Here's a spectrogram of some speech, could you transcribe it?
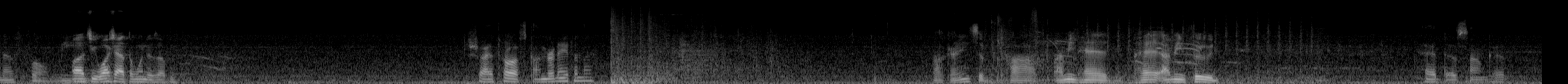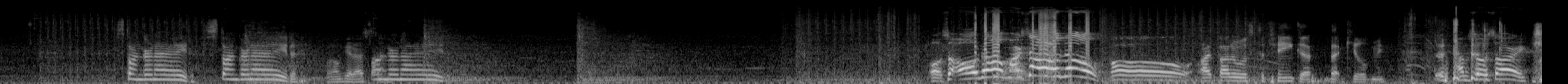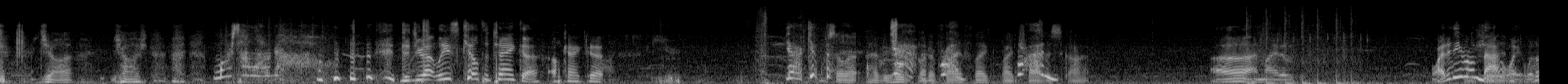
enough for me. Oh, watch you. Watch out. The window's open. Should I throw a stun grenade in there? Fuck, I need some top. I mean head. Head. I mean food. Head does sound good. Stun grenade! Stun grenade! Well, don't get us. Stun done. grenade! Oh, so. Oh no, Marcelo, no! Oh, I thought it was Tachanka that killed me. I'm so sorry. Josh. Josh. Marcelo, no! Did you at least kill Tachanka? Okay, good. Yeah, get back! So, have you Yeah, heard Butterfly run, Effect by run. Travis Scott? Uh, I might have. Why did he run that way? What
